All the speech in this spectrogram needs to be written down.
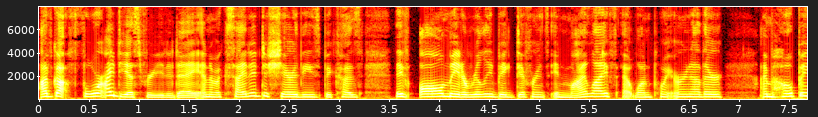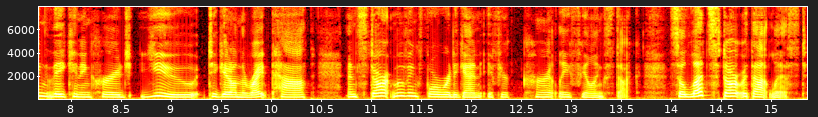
I've got four ideas for you today, and I'm excited to share these because they've all made a really big difference in my life at one point or another. I'm hoping they can encourage you to get on the right path and start moving forward again if you're currently feeling stuck. So let's start with that list.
